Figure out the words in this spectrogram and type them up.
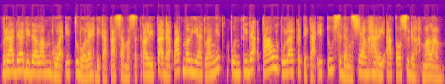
Berada di dalam gua itu boleh dikata sama sekali tak dapat melihat langit pun tidak tahu pula ketika itu sedang siang hari atau sudah malam.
